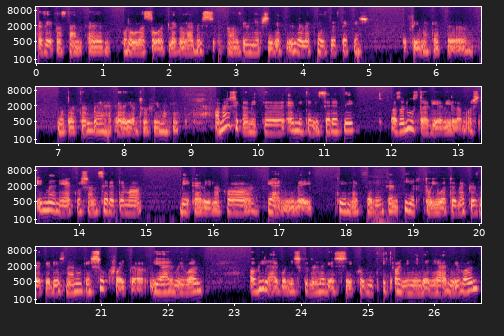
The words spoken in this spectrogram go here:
Ezért aztán róla szólt legalábbis az ünnepségek ővele kezdődtek, és filmeket mutattak be, Jancsó filmeket. A másik, amit említeni szeretnék, az a nosztalgia villamos. Én mániákosan szeretem a BKV-nak a járműveit tényleg szerintem írtó jó a tömegközlekedés nálunk, és sokfajta jármű van. A világon is különlegesség, hogy itt, itt annyi minden jármű van.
